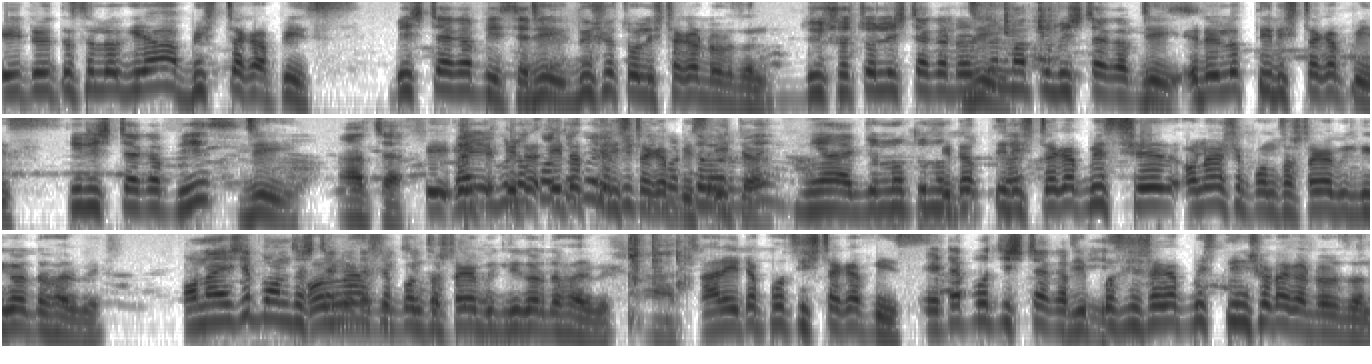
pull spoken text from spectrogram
এইটা হইতেছিল গিয়া বিশ টাকা পিস বিশ টাকা পিস জি দুইশো চল্লিশ টাকা ডর্জন দুইশো চল্লিশ টাকা ডজন মাত্র বিশ টাকা জি এটা হলো তিরিশ টাকা পিস তিরিশ টাকা পিস জি। আচ্ছা। ভাই, এটা- এগুলো কত করে 30 টাকা পারবে? এইটা। নিয়ে একজন নতুন এটা উদ্যোক্তা? তিরিশ টাকা পিস সে অনায়াসে পঞ্চাশ টাকা বিক্রি করতে পারবে। অনায়াসে পঞ্চাশ টাকা অনায়াসে পঞ্চাশ টাকা বিক্রি করতে পারবে। আচ্ছা। আর এটা পঁচিশ টাকা পিস এটা পঁচিশ টাকা জি পিস পঁচিশ টাকা পিস তিনশো টাকা ডর্জন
